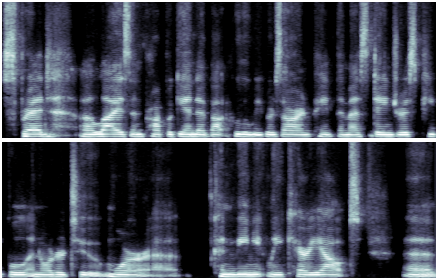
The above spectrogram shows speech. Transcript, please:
spread uh, lies and propaganda about who the Uyghurs are and paint them as dangerous people in order to more uh, conveniently carry out uh,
